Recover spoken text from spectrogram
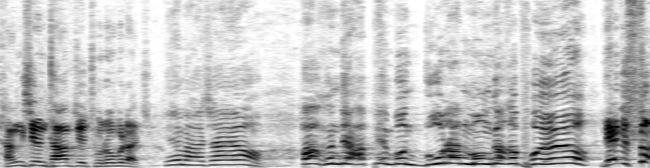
당신은 다음 주에 졸업을 하죠. 예 맞아요. 아 근데 앞에 뭔 노란 뭔가가 보여요. 레드 썬!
